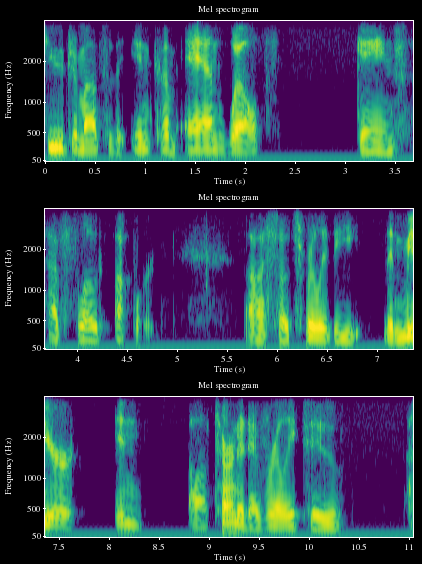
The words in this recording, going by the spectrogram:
huge amounts of the income and wealth gains have flowed upward. Uh, so it's really the the mirror in alternative really to a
